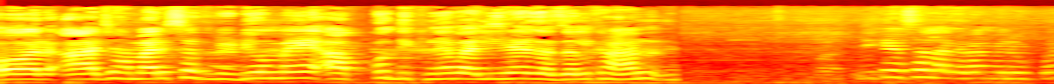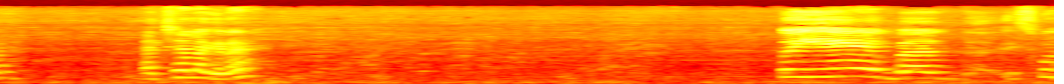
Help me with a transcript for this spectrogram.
और आज हमारे साथ वीडियो में आपको दिखने वाली है गज़ल खान। ये कैसा लग रहा है मेरे ऊपर? अच्छा लग रहा है? तो ये इसको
